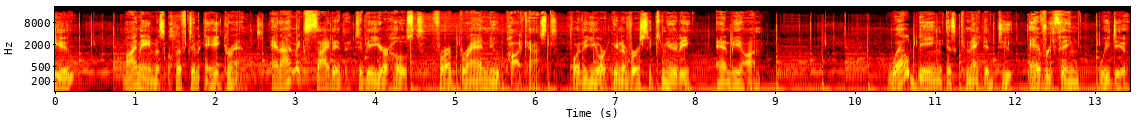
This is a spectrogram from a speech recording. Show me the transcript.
you. My name is Clifton A. Grant, and I'm excited to be your host for a brand new podcast for the York University community and beyond. Well being is connected to everything we do.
